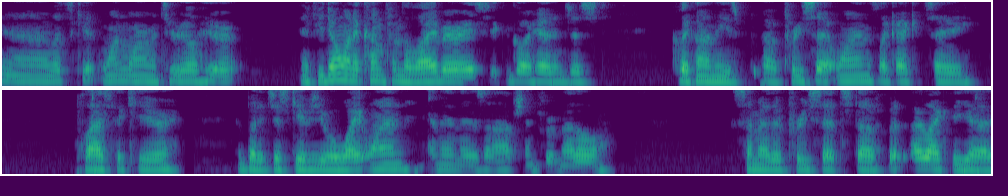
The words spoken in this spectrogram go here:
Uh, let's get one more material here. If you don't want to come from the libraries, you can go ahead and just click on these uh, preset ones. Like I could say plastic here but it just gives you a white one and then there's an option for metal some other preset stuff but I like the uh,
